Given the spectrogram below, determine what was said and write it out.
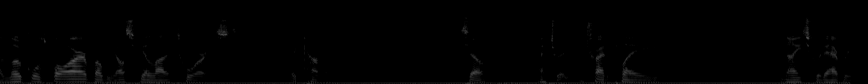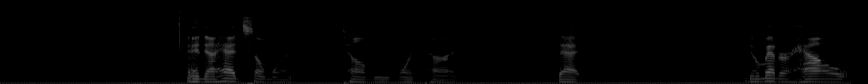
a locals bar, but we also get a lot of tourists that come in. So I try we try to play nice with everyone. And I had someone tell me one time that no matter how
